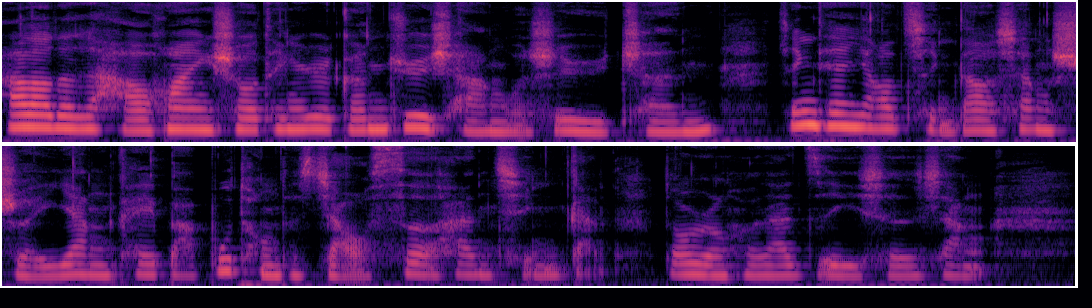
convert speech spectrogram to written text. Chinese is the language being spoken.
Hello，大家好，欢迎收听日更剧场，我是雨辰。今天邀请到像水一样，可以把不同的角色和情感都融合在自己身上。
